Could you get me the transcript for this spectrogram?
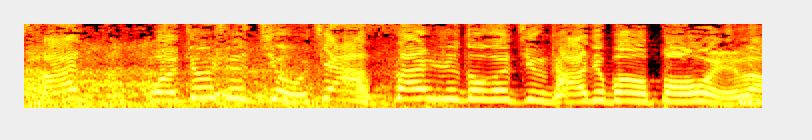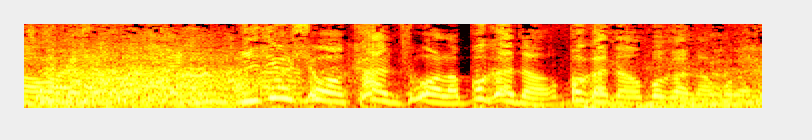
才我就是酒驾，三十多个警察就把我包围了，一定是我看错了，不可能，不可能，不可能，不可能。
